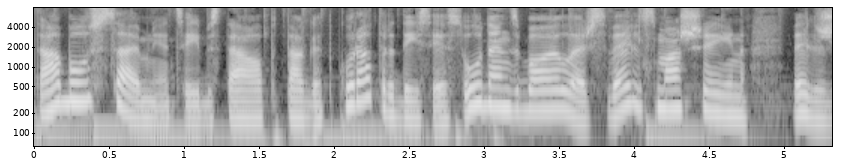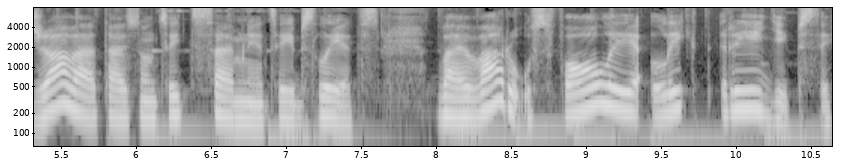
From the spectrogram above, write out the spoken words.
Tā būs saimniecības telpa tagad, kur atradīsies ūdens boilers, veļas mašīna, veļas žāvētājs un citas saimniecības lietas. Vai varu uz folija likt rīģipsi,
